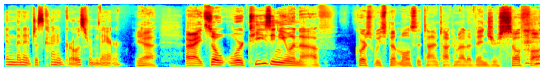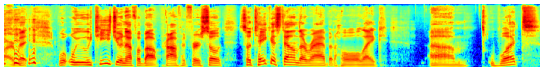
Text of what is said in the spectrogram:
and then it just kind of grows from there. Yeah. All right. So we're teasing you enough. Of course, we spent most of the time talking about Avengers so far, but we, we teased you enough about Profit First. So, so take us down the rabbit hole. Like, um, what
